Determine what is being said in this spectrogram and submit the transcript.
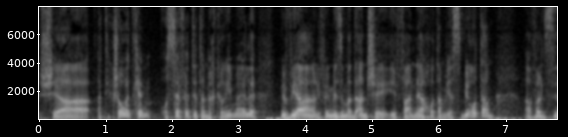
שהתקשורת כן אוספת את המחקרים האלה, מביאה לפעמים איזה מדען שיפענח אותם ויסביר אותם, אבל זה...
